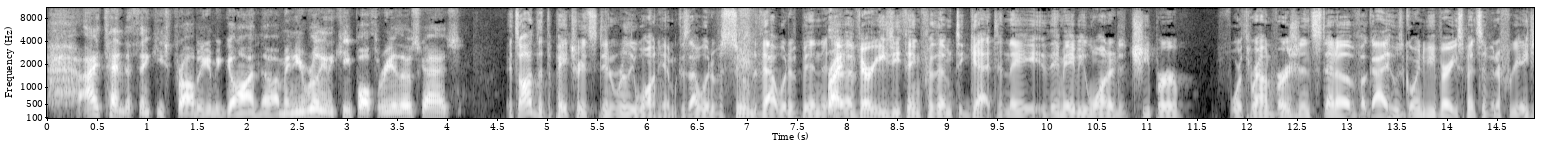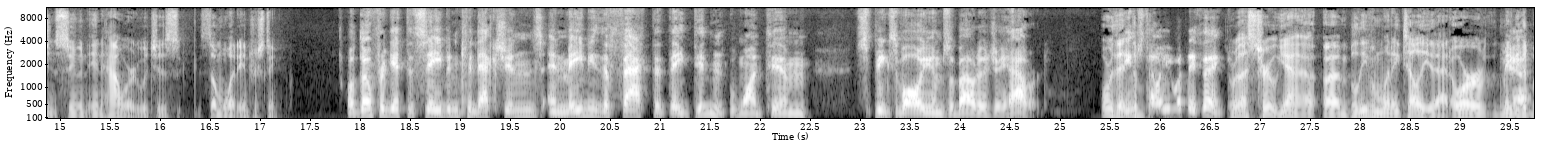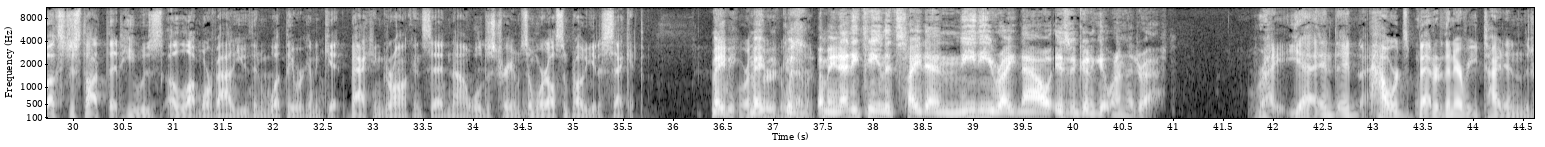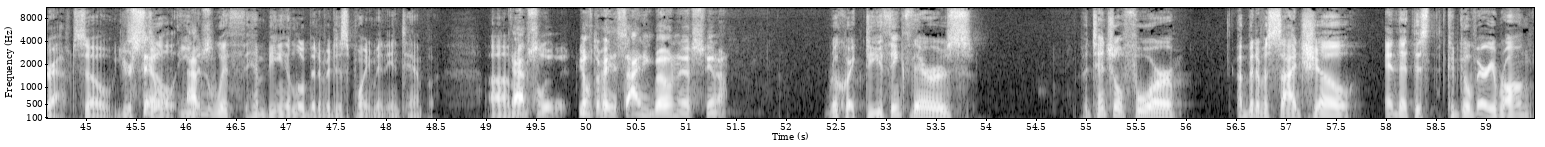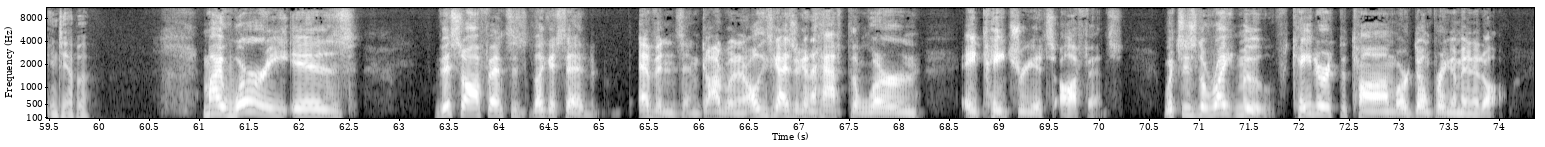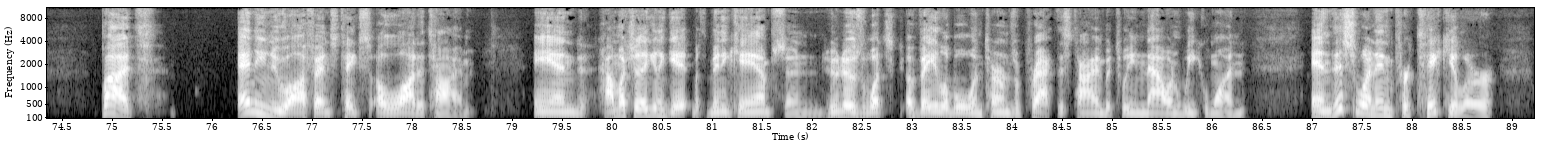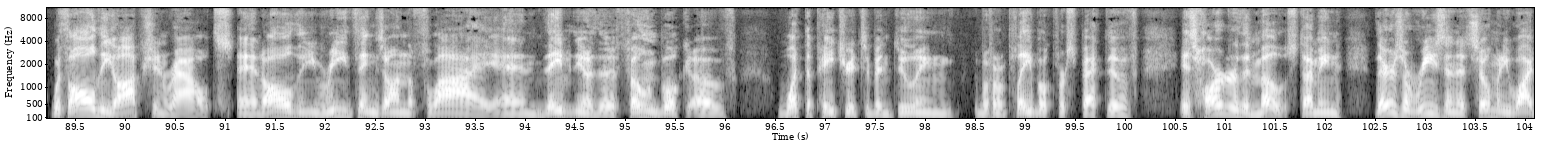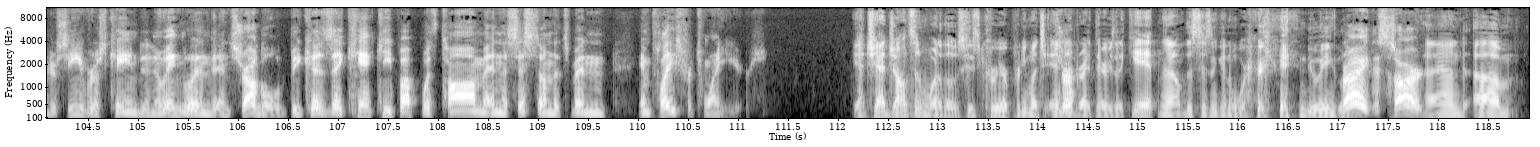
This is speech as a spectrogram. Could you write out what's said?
I tend to think he's probably going to be gone, though. I mean, you really going to keep all three of those guys? It's odd that the Patriots didn't really want him because I would have assumed that would have been right. a, a, very easy thing for them to get, and they they maybe wanted a cheaper fourth round version instead of a guy who's going to be very expensive and a free agent soon in Howard, which is somewhat interesting. Well, don't forget the Saban connections, and maybe the fact that they didn't want him speaks volumes about OJ Howard. Or that teams the, tell you what they think. Well, that's true. Yeah, uh, um, believe them when they tell you that. Or maybe yeah. the Bucs just thought that he was a lot more value than what they were going to get back in Gronk, and said, "No, nah, we'll just trade him somewhere else and probably get a second. Maybe, maybe because I mean, any team that's tight end needy right now isn't going to get one in the draft. Right. Yeah, and and Howard's better than every tight end in the draft. So you're still, still even absolutely. with him being a little bit of a disappointment in Tampa. Um, absolutely. You don't have to pay the signing bonus. You know. Real quick, do you think there's potential for a bit of a sideshow and that this could go very wrong in Tampa? My worry is this offense is, like I said, Evans and Godwin and all these guys are going to have to learn a Patriots offense, which is the right move. Cater it to Tom or don't bring him in at all. But any new offense takes a lot of time. And how much are they going to get with mini camps and who knows what's available in terms of practice time between now and week one? And this one in particular, with all the option routes and all the read things on the fly, and they've, you know, the phone book of what the Patriots have been doing from a playbook perspective is harder than most. I mean, there's a reason that so many wide receivers came to New England and struggled because they can't keep up with Tom and the system that's been in place for 20 years. Yeah, Chad Johnson, one of those. His career pretty much ended sure. right there. He's like, yeah, now this isn't going to work in New England. Right. This is hard. And um,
